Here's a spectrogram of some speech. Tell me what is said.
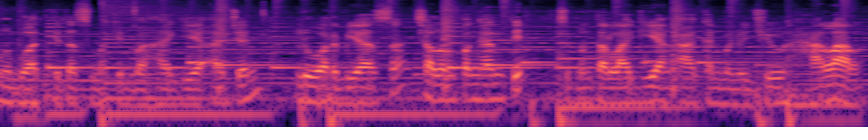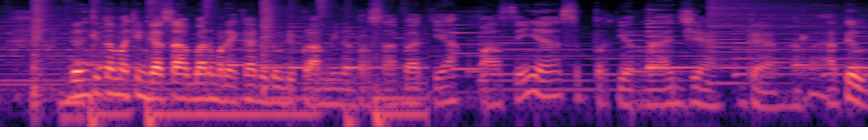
Membuat kita semakin bahagia aja Luar biasa calon pengantin Sebentar lagi yang akan menuju halal. Dan kita makin gak sabar mereka duduk di pelaminan persahabat ya. Pastinya seperti raja dan ratu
